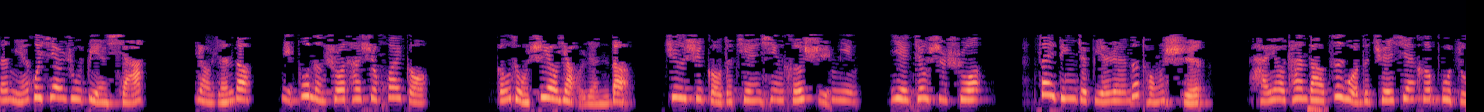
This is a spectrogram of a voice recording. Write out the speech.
难免会陷入贬狭。咬人的，你不能说它是坏狗，狗总是要咬人的，这是狗的天性和使命。也就是说。在盯着别人的同时，还要看到自我的缺陷和不足。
